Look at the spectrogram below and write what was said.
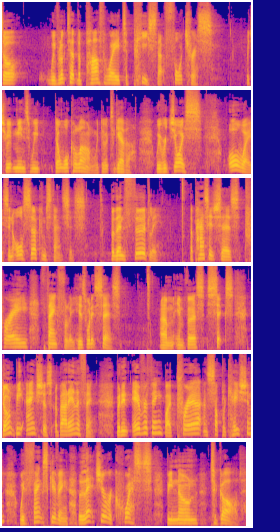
So we've looked at the pathway to peace, that fortress, which means we don't walk alone, we do it together. We rejoice always in all circumstances. But then, thirdly, the passage says, pray thankfully. Here's what it says um, in verse 6 Don't be anxious about anything, but in everything, by prayer and supplication, with thanksgiving, let your requests be known to God.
